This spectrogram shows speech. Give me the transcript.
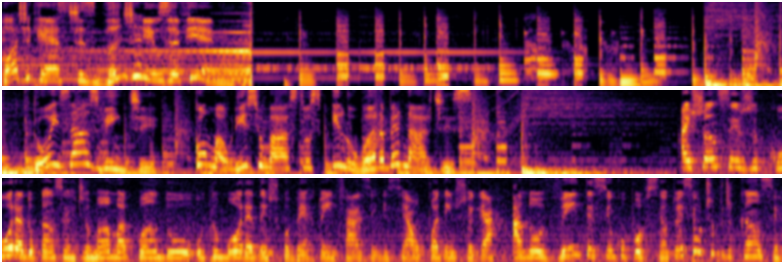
Podcasts Bangerils FM. Dois às 20, com Maurício Bastos e Luana Bernardes. As chances de cura do câncer de mama quando o tumor é descoberto em fase inicial podem chegar a 95%. Esse é o tipo de câncer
